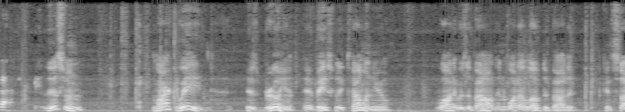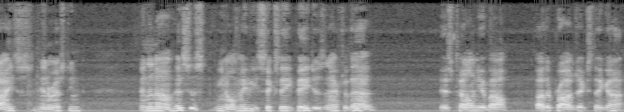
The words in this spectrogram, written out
this one, Mark Waid is brilliant at basically telling you what it was about and what I loved about it. Concise, interesting. And then uh, it's just, you know, maybe six, eight pages, and after that, it's telling you about other projects they got.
